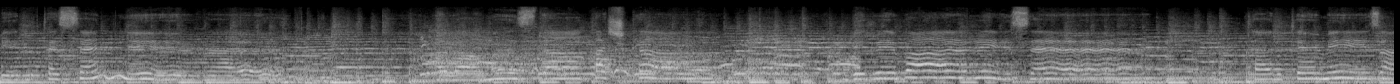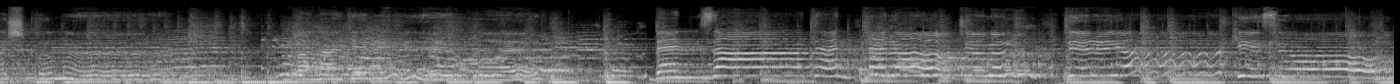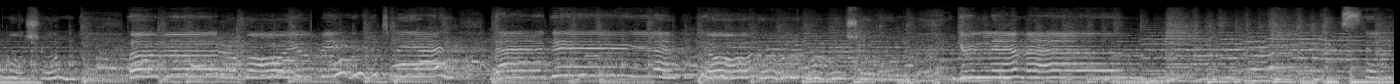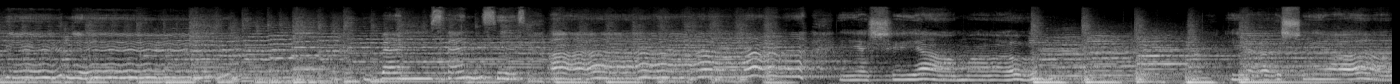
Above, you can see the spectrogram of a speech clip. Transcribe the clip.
bir teselli ver. Aramızda başka biri var ise Tertemiz aşkımız. Ben sensiz. Ah, yaşayamam. Yaşayamam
